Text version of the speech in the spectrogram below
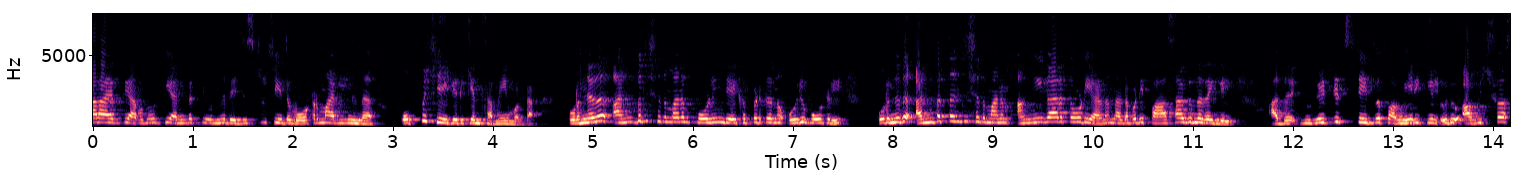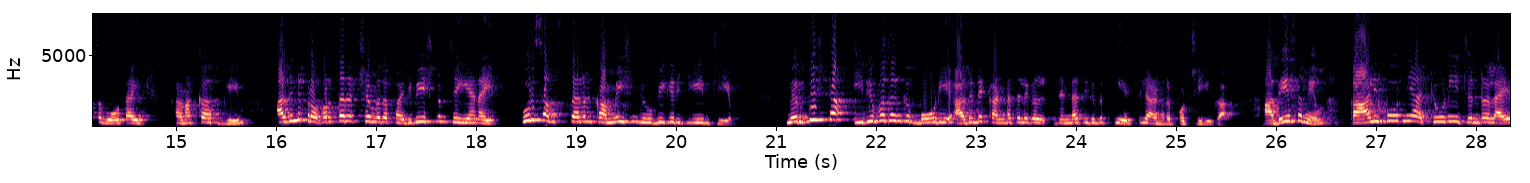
ആറായിരത്തി അറുന്നൂറ്റി അൻപത്തി ഒന്ന് രജിസ്റ്റർ ചെയ്ത വോട്ടർമാരിൽ നിന്ന് ഒപ്പ് ശേഖരിക്കാൻ സമയമുണ്ട്. കുറഞ്ഞത് അൻപത് ശതമാനം പോളിംഗ് രേഖപ്പെടുത്തുന്ന ഒരു വോട്ടിൽ കുറഞ്ഞത് അൻപത്തഞ്ച് ശതമാനം അംഗീകാരത്തോടെയാണ് നടപടി പാസ്സാകുന്നതെങ്കിൽ അത് യുണൈറ്റഡ് സ്റ്റേറ്റ്സ് ഓഫ് അമേരിക്കയിൽ ഒരു അവിശ്വാസ വോട്ടായി കണക്കാക്കുകയും അതിന്റെ പ്രവർത്തനക്ഷമത പരിവേഷണം ചെയ്യാനായി ഒരു സംസ്ഥാനം കമ്മീഷൻ രൂപീകരിക്കുകയും ചെയ്യും. നിർദ്ദിഷ്ട ഇരുപതംഗ ബോഡി അതിന്റെ കണ്ടെത്തലുകൾ രണ്ടായിരത്തി ഇരുപത്തി എട്ടിലാണ് റിപ്പോർട്ട് ചെയ്യുക. അതേസമയം കാലിഫോർണിയ അറ്റോർണി ജനറലായ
